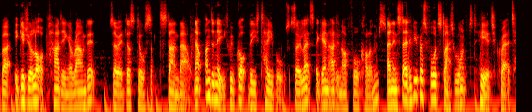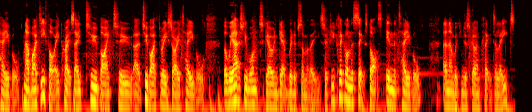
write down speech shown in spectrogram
But it gives you a lot of padding around it so it does still stand out. Now underneath we've got these tables, so let's again add in our four columns, and instead if you press forward slash we want here to create a table. Now by default it creates a 2 by 2 uh, 2 by 3 sorry table, but we actually want to go and get rid of some of these. So if you click on the six dots in the table, and then we can just go and click delete.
